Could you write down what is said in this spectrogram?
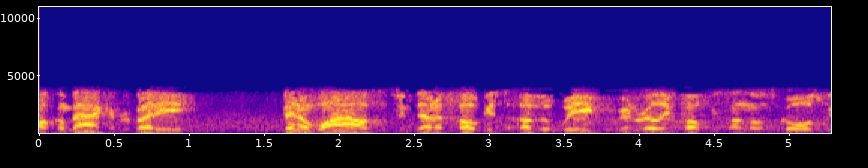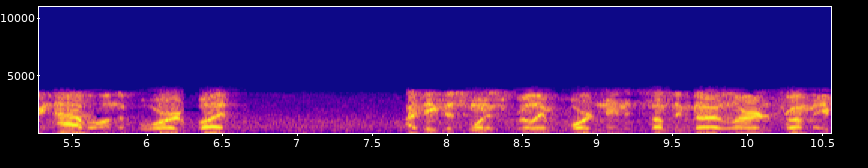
welcome back, everybody. It's been a while since we've done a focus of the week. We've been really focused on those goals we have on the board, but I think this one is really important, and it's something that I learned from a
